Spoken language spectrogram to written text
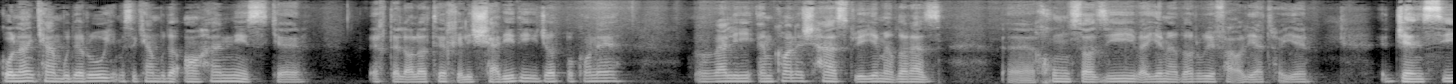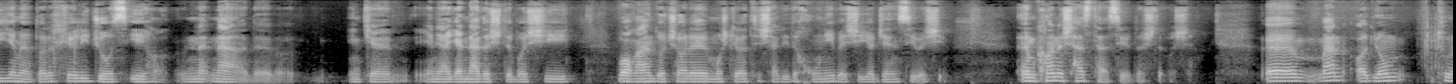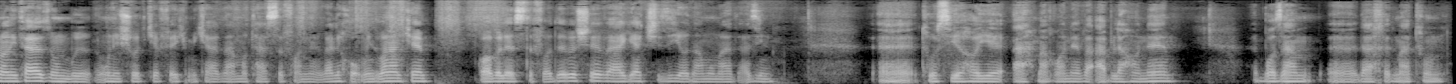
کلا کمبود روی مثل کمبود آهن نیست که اختلالات خیلی شدیدی ایجاد بکنه ولی امکانش هست توی یه مقدار از خونسازی و یه مقدار روی فعالیت های جنسی یه مقدار خیلی جزئی ها نه, نه اینکه یعنی اگر نداشته باشی واقعا دچار مشکلات شدید خونی بشی یا جنسی بشی. امکانش هست تاثیر داشته باشه. من آدیوم طولانی تر از اون اونی شد که فکر می‌کردم متاسفانه. ولی خب امیدوارم که قابل استفاده بشه و اگر چیزی یادم اومد از این توصیه های احمقانه و ابلهانه بازم در خدمتون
